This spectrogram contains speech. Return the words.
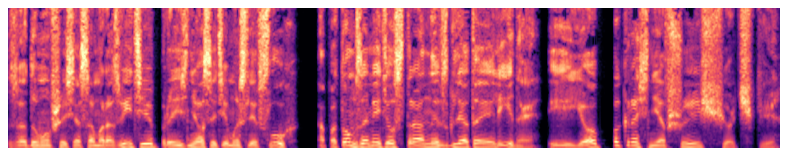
Задумавшись о саморазвитии, произнес эти мысли вслух, а потом заметил странный взгляд Айлины и ее покрасневшие щечки.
